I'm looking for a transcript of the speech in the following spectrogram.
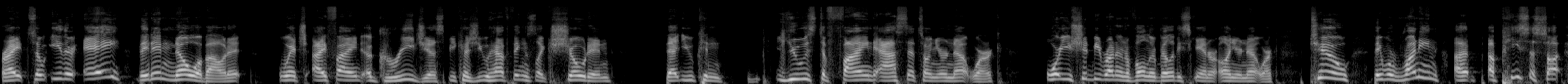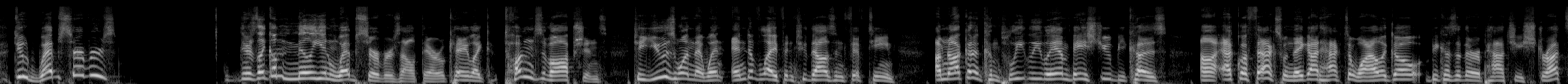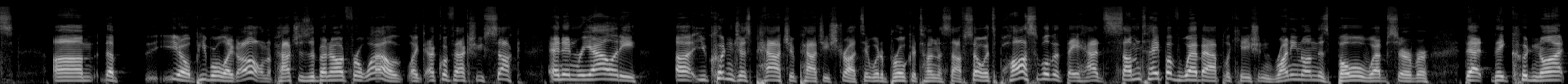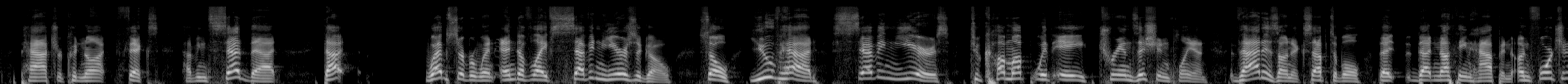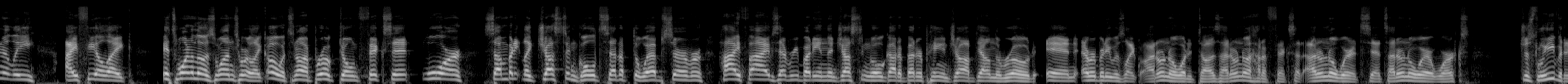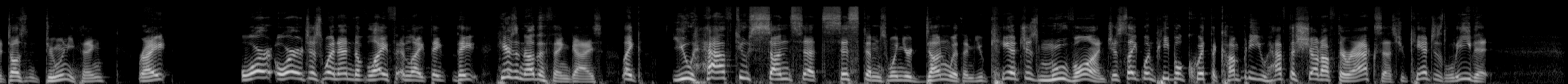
right? So either A, they didn't know about it, which I find egregious because you have things like Shodan that you can use to find assets on your network, or you should be running a vulnerability scanner on your network. Two, they were running a, a piece of. Dude, web servers, there's like a million web servers out there, okay? Like tons of options. To use one that went end of life in 2015, I'm not going to completely lambaste you because uh, Equifax, when they got hacked a while ago because of their Apache struts, um, the you know people were like, oh, the patches have been out for a while. Like Equifax, you suck. And in reality, uh, you couldn't just patch Apache struts. It would have broke a ton of stuff. So it's possible that they had some type of web application running on this BOA web server that they could not patch or could not fix. Having said that, that web server went end of life seven years ago. So you've had seven years to come up with a transition plan. That is unacceptable that that nothing happened. Unfortunately, I feel like it's one of those ones where like, oh, it's not broke, don't fix it. Or somebody like Justin Gold set up the web server, high fives everybody, and then Justin Gold got a better paying job down the road. And everybody was like, I don't know what it does. I don't know how to fix it. I don't know where it sits. I don't know where it works. Just leave it. It doesn't do anything, right? Or or it just went end of life and like they they here's another thing, guys. Like you have to sunset systems when you're done with them. You can't just move on. Just like when people quit the company, you have to shut off their access. You can't just leave it.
